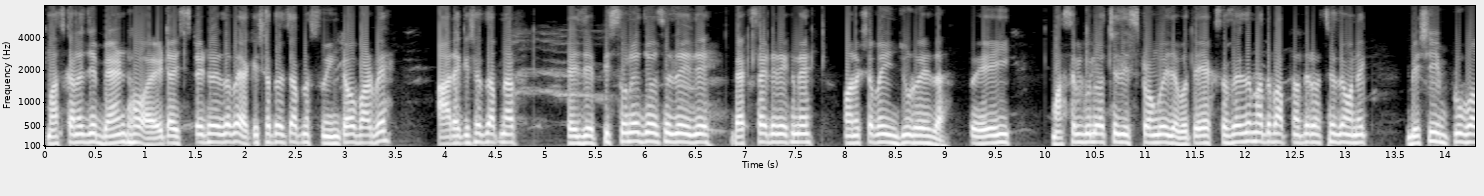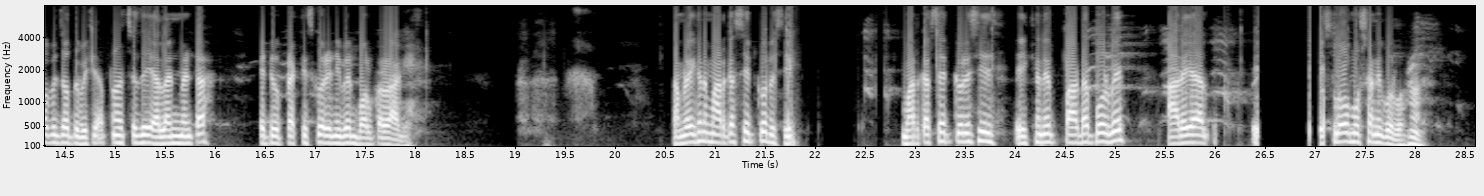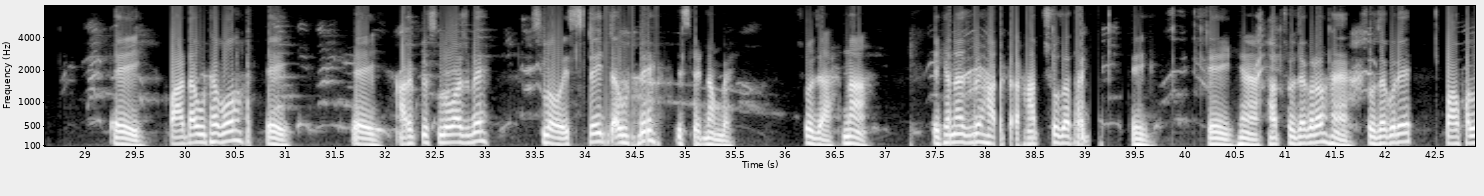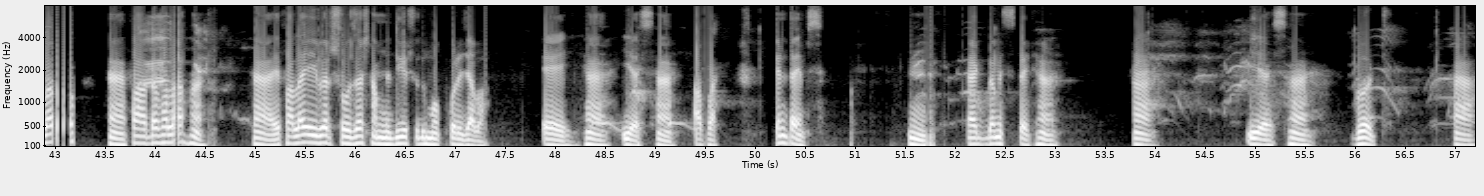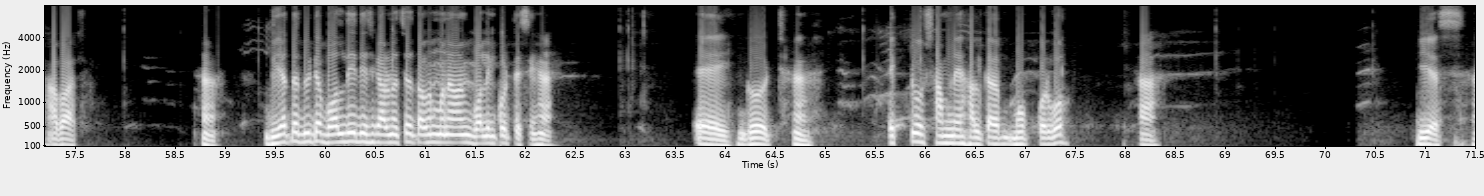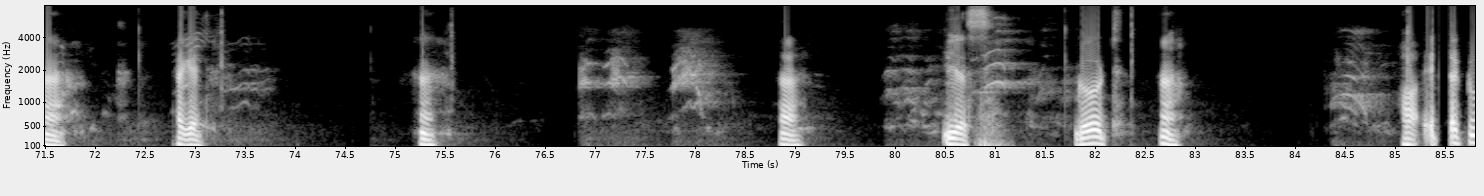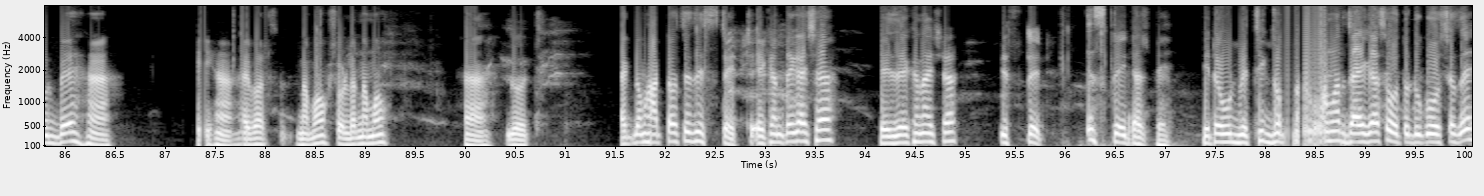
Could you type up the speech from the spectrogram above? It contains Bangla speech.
মাঝখানে যে ব্যান্ড হয়, এটা স্ট্রেট হয়ে যাবে, একই সাথে হচ্ছে আপনার সুইংটাও বাড়বে, আর একই সাথে আপনার এই যে পিছনে যে হচ্ছে যে এই যে ব্যাক সাইডের এখানে অনেক সময় ইনজুর হয়ে যায়। তো এই মাসেলগুলো হচ্ছে যে স্ট্রং হয়ে যাবে। তো এক্সারসাইজের মাধ্যমে আপনাদের হচ্ছে যে অনেক বেশি ইম্প্রুভ হবে যত বেশি আপনার হচ্ছে যে অ্যালাইনমেন্টটা একটু প্র্যাকটিস করে নেবেন বল করার আগে। আমরা এখানে মার্কার সেট করেছি। মার্কার সেট করেছি এইখানে পাটা পড়বে আর এই স্লো মোশনে করব হ্যাঁ। এই পাটা উঠাবো, এই এই আর একটু স্লো আসবে। স্লো স্ট্রেট উঠবে স্ট্রেট নামবে। সোজা, না। এখানে আসবে হাতটা, হাত সোজা থাকবে এই এই হ্যাঁ হাত সোজা করো হ্যাঁ সোজা করে পা ফালাও হ্যাঁ পাটা ফালাও হ্যাঁ হ্যাঁ এ ফালাই এবার সোজা সামনের দিকে শুধু মুভ করে যাবা। এই হ্যাঁ ইয়েস হ্যাঁ আবার টেন টাইমস হুম, একদম স্ট্রেট হ্যাঁ হ্যাঁ ইয়েস হ্যাঁ গুড হ্যাঁ আবার হ্যাঁ। দুই হাতে দুইটা বল দিয়ে দিয়েছি, কারণ হচ্ছে তখন মানে আমি বোলিং করতেছি হ্যাঁ। এই গুড হ্যাঁ। একটু সামনে হালকা মুভ করব। হ্যাঁ। ইয়েস হ্যাঁ। অ্যাগেন হ্যাঁ। হ্যাঁ। ইয়েস গুড হ্যাঁ। হ্যাঁ এটা একটু উঠবে হ্যাঁ। হ্যাঁ এবার নামাও শোল্ডার নামাও। হ্যাঁ গুড একদম হাতটা হচ্ছে যে স্ট্রেট এখান থেকে আসা এই যে এখানে আসা স্ট্রেট স্ট্রেট আসবে। এটা উঠবে ঠিক যতটুকু আমার জায়গা আছে, অতটুকু হচ্ছে যে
